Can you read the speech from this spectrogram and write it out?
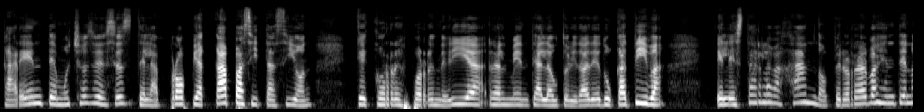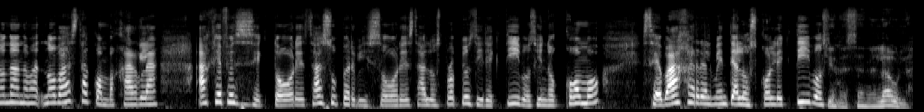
carente muchas veces de la propia capacitación que correspondería realmente a la autoridad educativa el estarla bajando, pero realmente no, no, no basta con bajarla a jefes de sectores, a supervisores, a los propios directivos, sino cómo se baja realmente a los colectivos. ¿Quién está en el aula?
